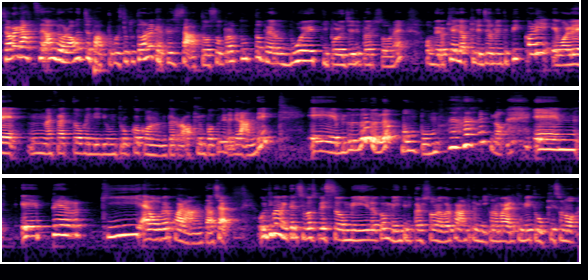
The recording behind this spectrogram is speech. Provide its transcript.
Ciao ragazze, allora oggi ho fatto questo tutorial che è pensato soprattutto per due tipologie di persone, ovvero chi ha gli occhi leggermente piccoli e vuole un effetto quindi di un trucco con perrocchi un po' più grandi e pum pum no. E, e per chi è over 40, cioè Ultimamente ricevo spesso mail o commenti di persone over 40 che mi dicono magari che i miei trucchi sono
